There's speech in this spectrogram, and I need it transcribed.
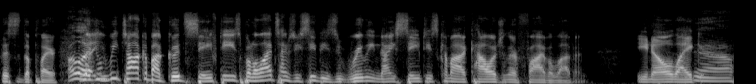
this is the player. I like Now. We talk about good safeties, but a lot of times we see these really nice safeties come out of college and they're five eleven. You know, like Yeah,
